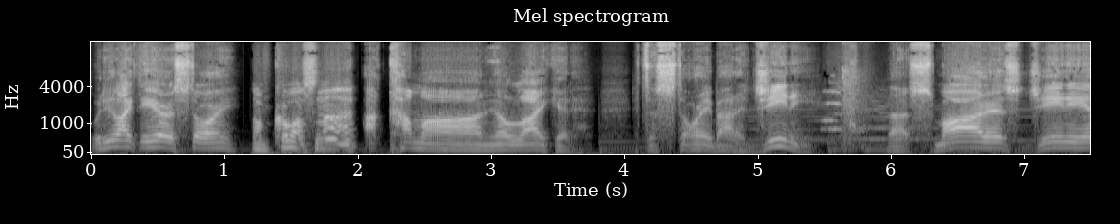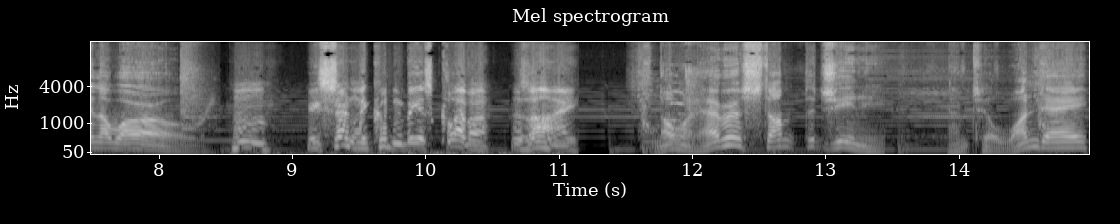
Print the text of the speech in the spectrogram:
would you like to hear a story? Of course not. Ah, come on, you'll like it. It's a story about a genie. The smartest genie in the world. Hmm. He certainly couldn't be as clever as I. No one ever stumped the genie until one day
